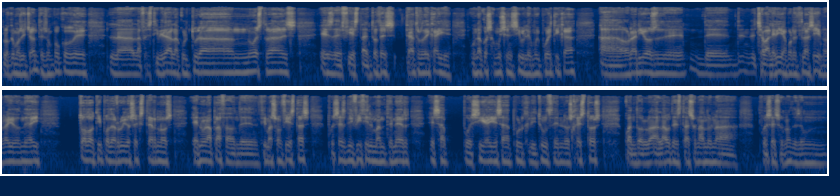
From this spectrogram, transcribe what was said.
lo que hemos dicho antes, un poco de la, festividad, la cultura nuestra es, es de fiesta. Entonces, teatro de calle, una cosa muy sensible, muy poética, a horarios de, de chavalería, por decirlo así, en horario donde hay todo tipo de ruidos externos en una plaza donde encima son fiestas, pues es difícil mantener esa poesía y esa pulcritud en los gestos cuando al lado te está sonando una, pues eso, ¿no? Desde un,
